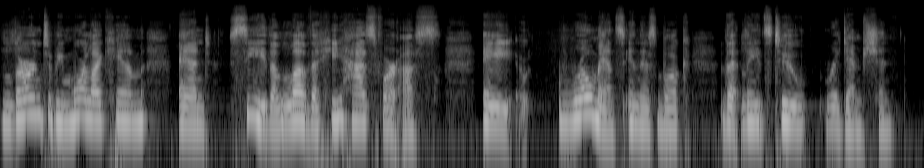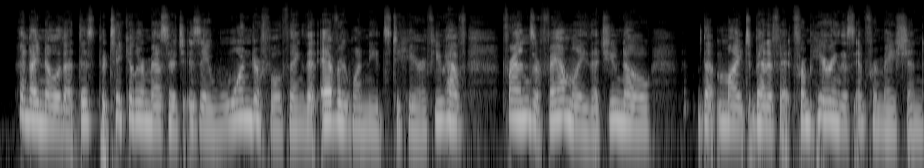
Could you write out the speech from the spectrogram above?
learn to be more like Him and see the love that He has for us. A romance in this book that leads to redemption. And I know that this particular message is a wonderful thing that everyone needs to hear. If you have friends or family that you know that might benefit from hearing this information,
